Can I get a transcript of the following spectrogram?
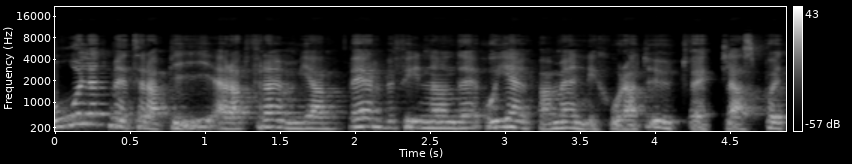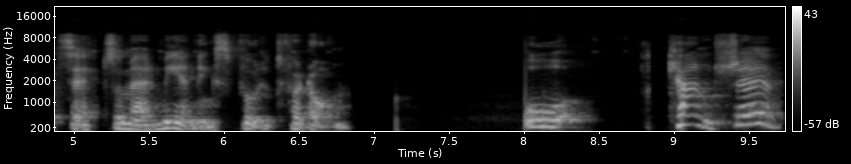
Målet med terapi är att främja välbefinnande och hjälpa människor att utvecklas på ett sätt som är meningsfullt för dem. Och kanske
